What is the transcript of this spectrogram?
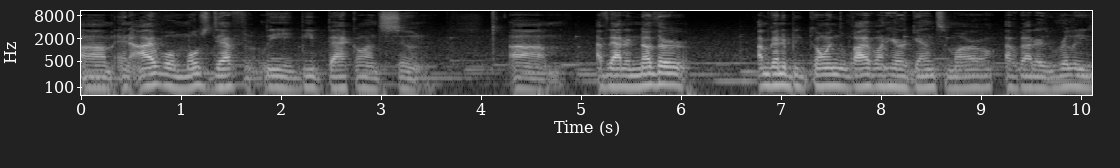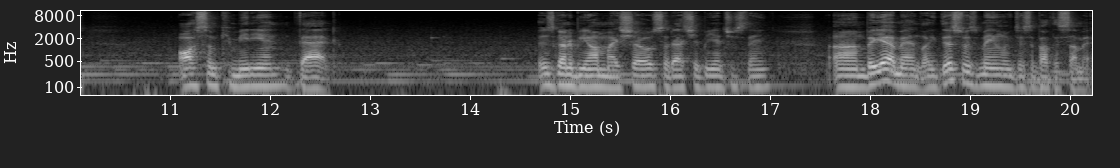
Um, and I will most definitely be back on soon. Um, I've got another, I'm going to be going live on here again tomorrow. I've got a really awesome comedian that is going to be on my show, so that should be interesting. Um, but yeah, man, like this was mainly just about the summit,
